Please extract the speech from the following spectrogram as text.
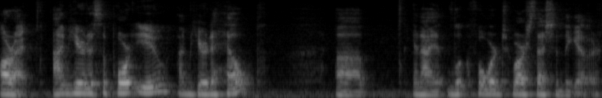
All right, I'm here to support you. I'm here to help. Uh, and I look forward to our session together.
